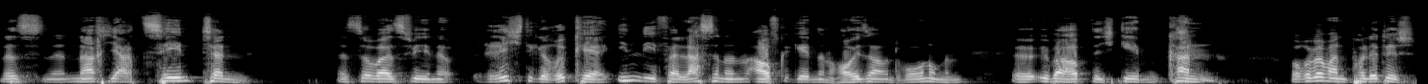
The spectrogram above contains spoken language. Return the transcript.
dass nach Jahrzehnten es sowas wie eine richtige Rückkehr in die verlassenen und aufgegebenen Häuser und Wohnungen äh, überhaupt nicht geben kann. Worüber man politisch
